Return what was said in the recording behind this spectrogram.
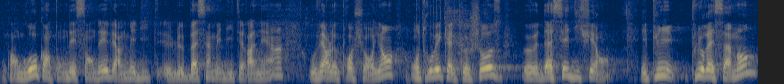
Donc en gros, quand on descendait vers le, bassin méditerranéen ou vers le Proche-Orient, on trouvait quelque chose euh, d'assez différent. Et puis, plus récemment,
